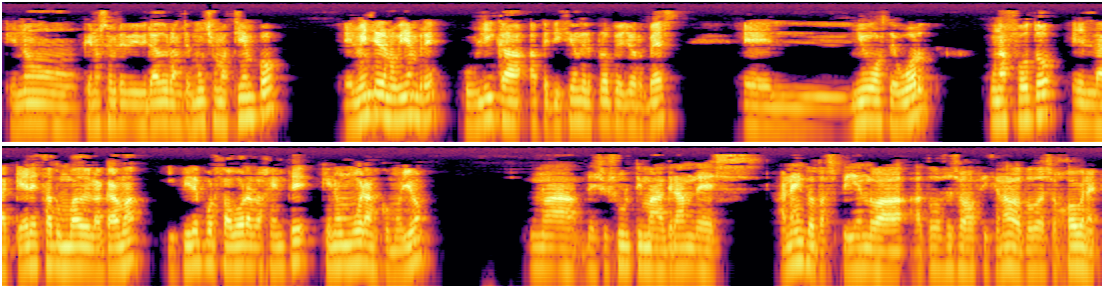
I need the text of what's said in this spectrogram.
que no, que no sobrevivirá durante mucho más tiempo. El 20 de noviembre publica a petición del propio George Best el New of the World una foto en la que él está tumbado en la cama y pide por favor a la gente que no mueran como yo una de sus últimas grandes anécdotas pidiendo a, todos esos aficionados, a todos esos jóvenes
